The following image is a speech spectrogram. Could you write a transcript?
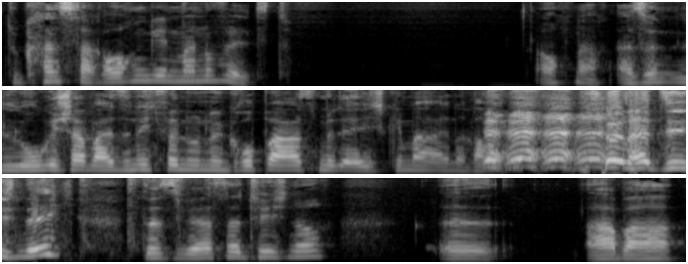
du kannst da rauchen gehen, wann du willst. Auch nach. Also logischerweise nicht, wenn du eine Gruppe hast mit, ey, ich geh mal einen rauchen. so natürlich nicht. Das wäre es natürlich noch. Äh, aber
